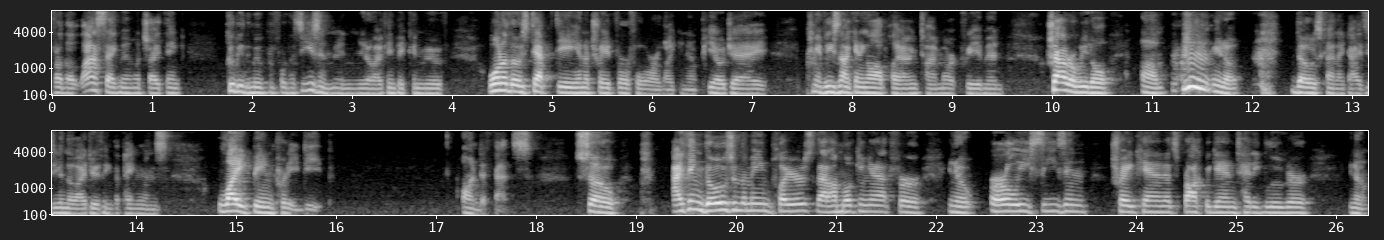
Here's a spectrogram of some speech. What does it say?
for the last segment, which I think could be the move before the season. And you know, I think they can move one of those depth D in a trade for a like you know, POJ. If he's not getting all playing time, Mark Friedman, Chad Ruhwedel, um, you know, those kind of guys. Even though I do think the Penguins like being pretty deep on defense. So I think those are the main players that I'm looking at for, you know, early season trade candidates. Brock McGinn, Teddy Bluger, you know,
